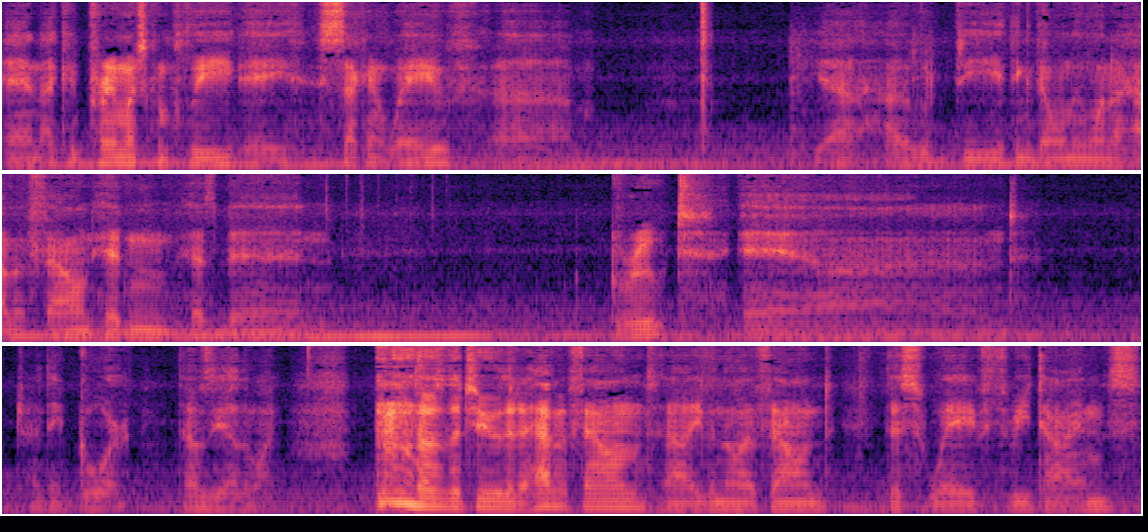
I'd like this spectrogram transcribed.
and I could pretty much complete a second wave. Um, yeah, I would be. I think the only one I haven't found hidden has been Groot and I'm trying to think Gorr. That was the other one. those are the two that I haven't found, uh, even though I've found this wave three times.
